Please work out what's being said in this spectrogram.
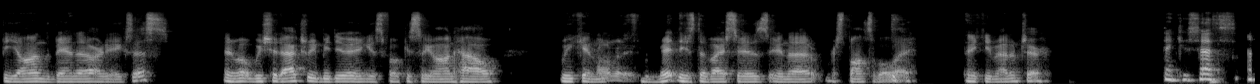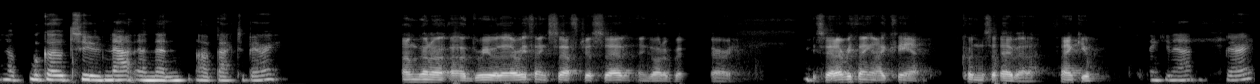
beyond the ban that already exists. And what we should actually be doing is focusing on how we can permit these devices in a responsible way. Thank you, Madam Chair. Thank you, Seth. Uh, we'll go to Nat and then uh, back to Barry. I'm going to agree with everything Seth just said and go to Barry. He said everything I can't, couldn't say better. Thank you. Thank you, Nat. Barry?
